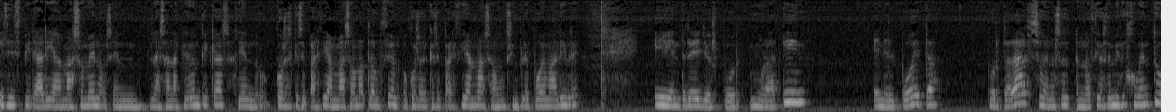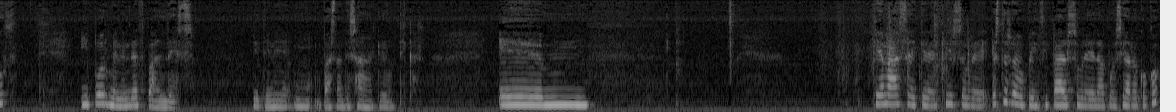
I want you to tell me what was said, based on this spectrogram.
que se inspirarían más o menos en las anacreónticas, haciendo cosas que se parecían más a una traducción o cosas que se parecían más a un simple poema libre, y entre ellos por Moratín, en El Poeta, por Cadalso, en Nocios de mi Juventud, y por Menéndez Valdés, que tiene bastantes anacreónticas. Em, ¿Qué más hay que decir sobre.? Esto es lo principal sobre la poesía rococó,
